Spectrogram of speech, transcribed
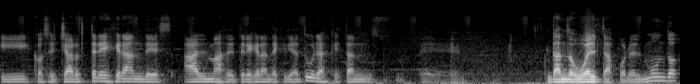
y cosechar tres grandes almas de tres grandes criaturas que están eh, dando vueltas por el mundo.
